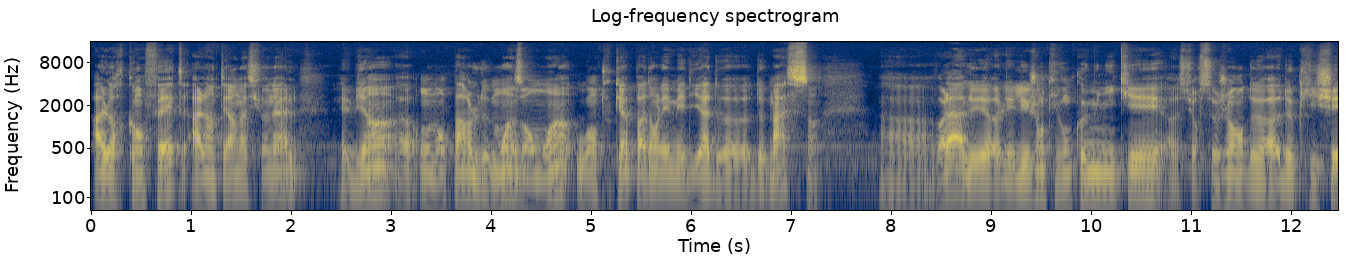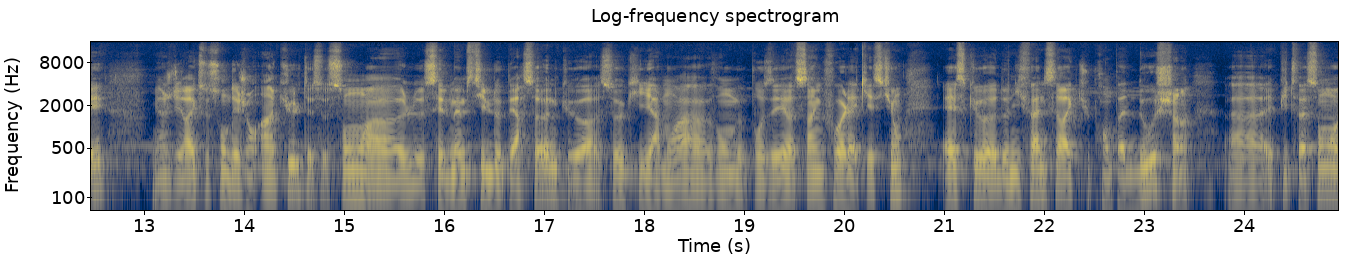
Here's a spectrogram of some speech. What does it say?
alors qu'en fait, à l'international, eh euh, on en parle de moins en moins, ou en tout cas pas dans les médias de, masse. Euh, voilà, les, gens qui vont communiquer sur ce genre de clichés, je dirais que ce sont des gens incultes et ce sont euh, le, c'est le même style de personnes que euh, ceux qui, à moi, euh, vont me poser cinq fois la question est-ce que Donifan, c'est vrai que tu prends pas de douche? Et puis de toute façon,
